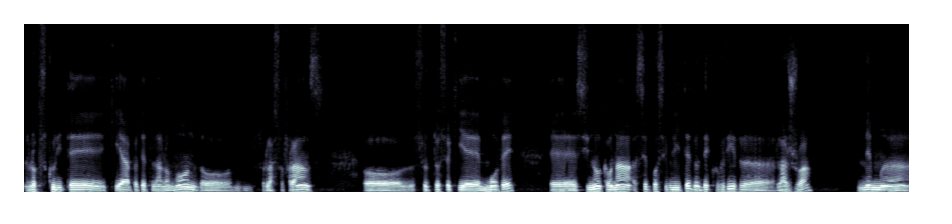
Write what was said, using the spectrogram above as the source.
l'obscurité qu'il y a peut-être dans le monde, ou sur la souffrance, euh, sur tout ce qui est mauvais. Et sinon, qu'on a cette possibilité de découvrir euh, la joie, même euh,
